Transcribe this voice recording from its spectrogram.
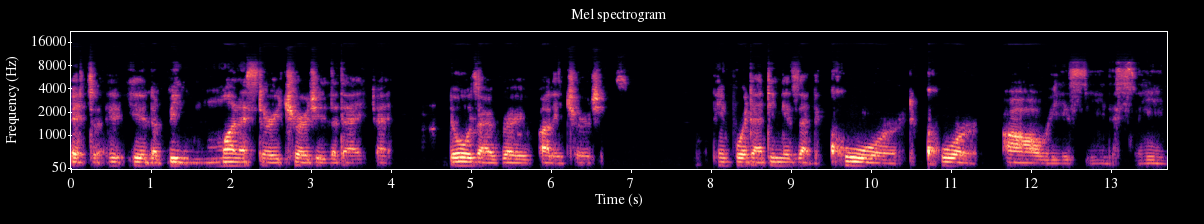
bet the big monastery churches that I, I those are very valid churches the important thing is that the core, the core always stay the same.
